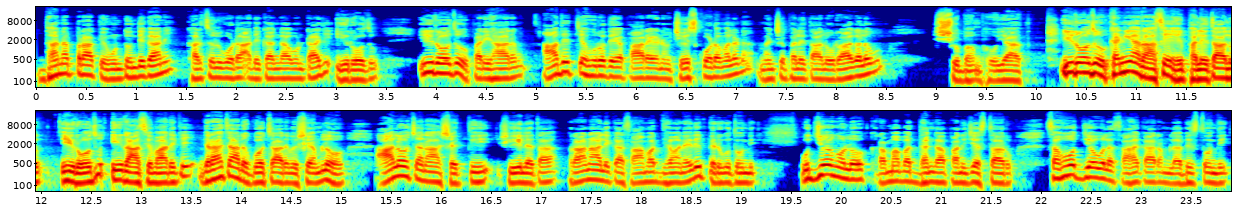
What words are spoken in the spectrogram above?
ధనప్రాప్తి ఉంటుంది కానీ ఖర్చులు కూడా అధికంగా ఉంటాయి ఈరోజు ఈరోజు పరిహారం ఆదిత్య హృదయ పారాయణం చేసుకోవడం వలన మంచి ఫలితాలు రాగలవు. శుభం భూయాత్. ఈరోజు కన్యా రాశి ఫలితాలు. ఈరోజు ఈ రాశి వారికి గ్రహచార గోచార విషయంలో ఆలోచన శక్తి శీలత ప్రణాళిక సామర్థ్యం అనేది పెరుగుతుంది. ఉద్యోగంలో క్రమబద్ధంగా పనిచేస్తారు. సహోద్యోగుల సహకారం లభిస్తుంది.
